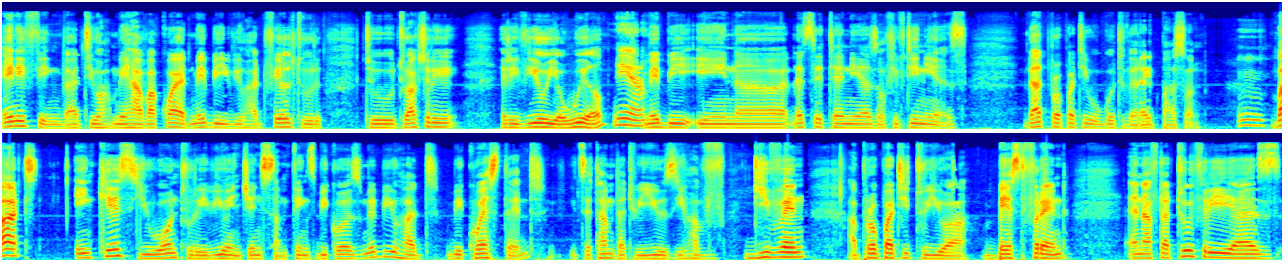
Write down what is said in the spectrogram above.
anything that you may have acquired maybe if you had failed to to to actually review your will. Yeah. maybe in uh, let's say 10 years or 15 years that property will go to the right person. But in case you want to review and change some things because maybe you had bequested it's a term that we use you have given a property to your best friend and after two three years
